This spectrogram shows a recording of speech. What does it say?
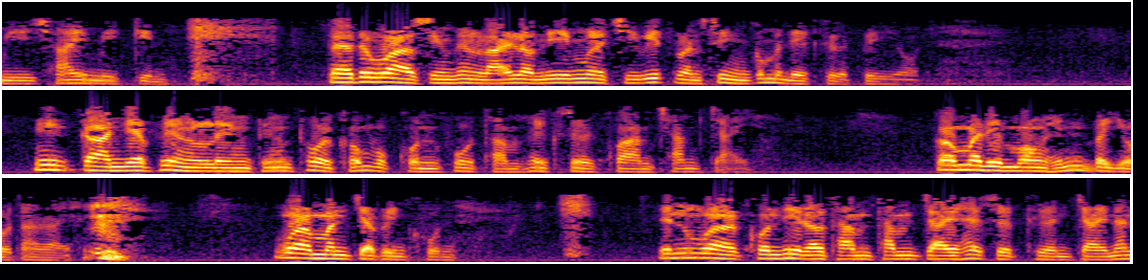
มีใช้มีกิน แต่ถ้าว่าสิ่งทั้งหลายเหล่านี้เมื่อชีวิตวันสิ้นก็ไม่ได้เกิดประโยชน์นี่การแย่เพ่งเล็งถึงโทษของบุคคลผู้ทำให้เกิดความช้ำใจ ก็ไม่ได้มองเห็นประโยชน์อะไร ว่ามันจะเป็นคุณ เห็นว่าคนที่เราทำทำใจให้เสือเถื่อนใจนั้น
